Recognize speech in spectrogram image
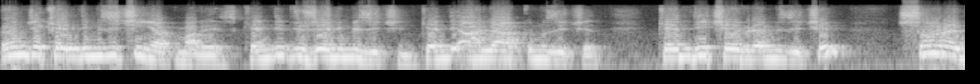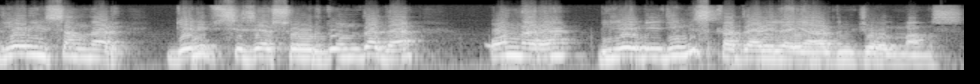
Önce kendimiz için yapmalıyız. Kendi düzenimiz için, kendi ahlakımız için, kendi çevremiz için. Sonra diğer insanlar gelip size sorduğunda da onlara bilebildiğimiz kadarıyla yardımcı olmamız.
